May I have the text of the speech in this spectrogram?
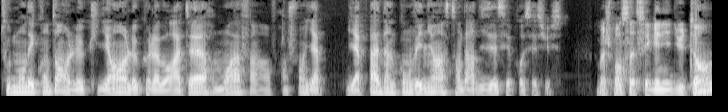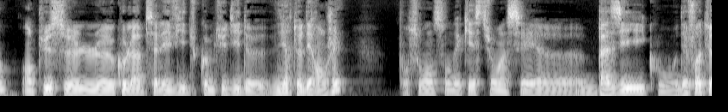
tout le monde est content, le client, le collaborateur, moi, enfin franchement, il n'y a, y a pas d'inconvénient à standardiser ces processus. Bah, je pense que ça te fait gagner du temps. En plus, le collab, ça l'évite, comme tu dis, de venir te déranger. Pour souvent, ce sont des questions assez euh, basiques ou des fois, tu...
